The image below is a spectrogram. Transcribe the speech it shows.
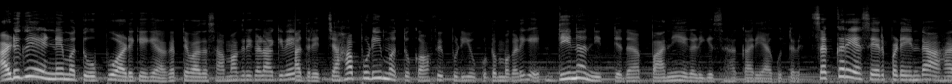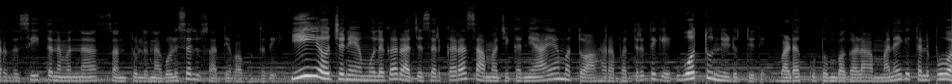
ಅಡುಗೆ ಎಣ್ಣೆ ಮತ್ತು ಉಪ್ಪು ಅಡುಗೆಗೆ ಅಗತ್ಯವಾದ ಸಾಮಗ್ರಿಗಳಾಗಿವೆ. ಆದರೆ ಚಹಾ ಪುಡಿ ಮತ್ತು ಕಾಫಿ ಪುಡಿಯು ಕುಟುಂಬಗಳಿಗೆ ದಿನನಿತ್ಯದ ಪಾನೀಯಗಳಿಗೆ ಸಹಕಾರಿಯಾಗುತ್ತವೆ. ಸಕ್ಕರೆಯ ಸೇರ್ಪಡೆಯಿಂದ ಆಹಾರದ ಸೀತನವನ್ನ ಸಂತುಲನಗೊಳಿಸಲು ಸಾಧ್ಯವಾಗುತ್ತದೆ. ಈ ಯೋಜನೆಯ ಮೂಲಕ ರಾಜ್ಯ ಸರ್ಕಾರ ಸಾಮಾಜಿಕ ನ್ಯಾಯ ಮತ್ತು ಆಹಾರ ಭದ್ರತೆಗೆ ಒತ್ತು ನೀಡುತ್ತಿದೆ. ಬಡ ಕುಟುಂಬಗಳ ಮನೆಗೆ ತಲುಪುವ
